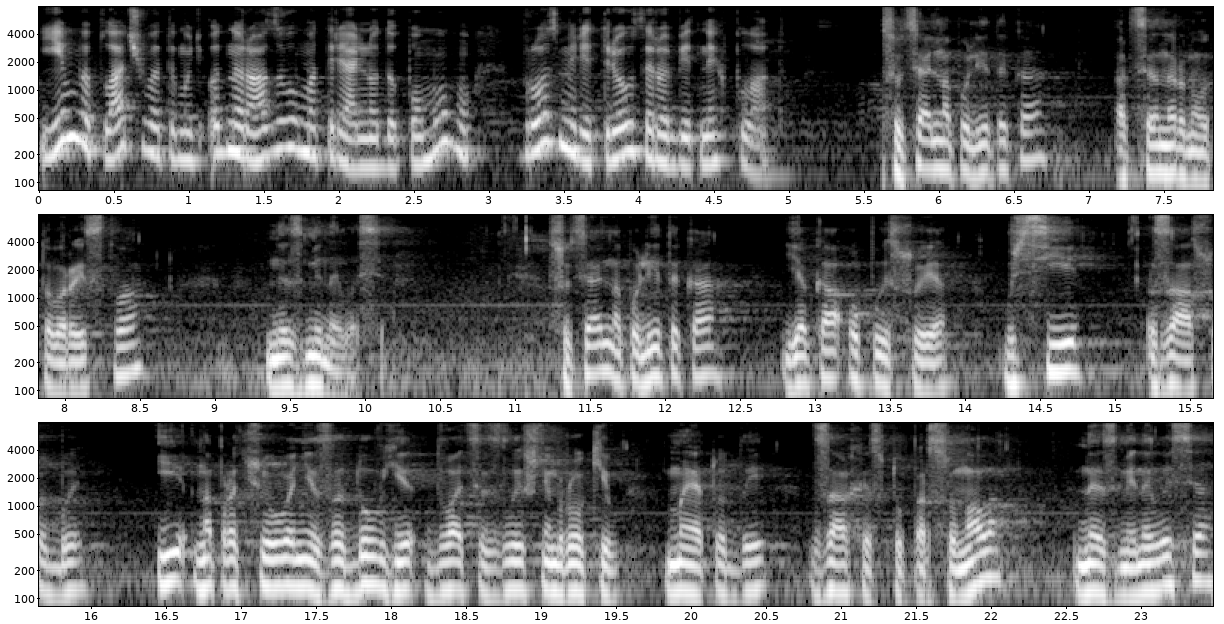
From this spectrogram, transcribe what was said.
Їм виплачуватимуть одноразову матеріальну допомогу в розмірі трьох заробітних плат. Соціальна політика акціонерного товариства не змінилася. Соціальна політика, яка описує усі засоби і напрацьовані за довгі 20 з лишнім років методи захисту персоналу, не змінилися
